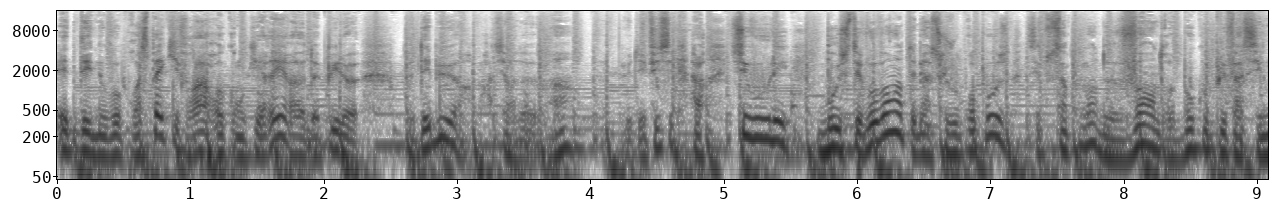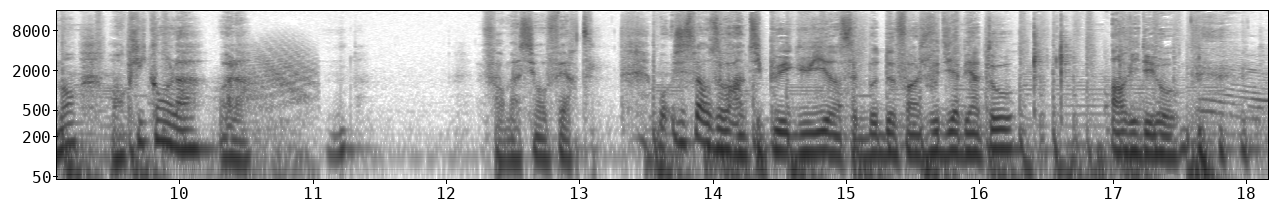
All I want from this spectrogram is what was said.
des nouveaux prospects qu'il faudra reconquérir euh, depuis le, début, à partir de hein, plus difficile. Alors, si vous voulez booster vos ventes, eh bien, ce que je vous propose, c'est tout simplement de vendre beaucoup plus facilement en cliquant là, voilà. Formation offerte. Bon, j'espère vous avoir un petit peu aiguillé dans cette botte de fin. Je vous dis à bientôt en vidéo.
